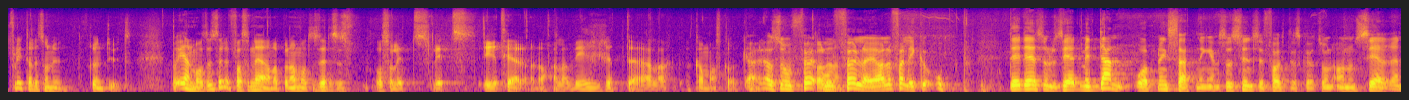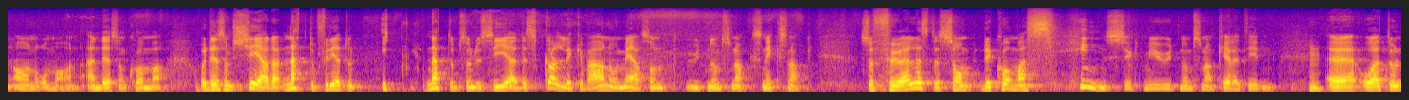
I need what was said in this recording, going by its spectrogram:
flyter litt sånn rundt ut. På en måte så er det fascinerende, på en annen måte så er det også litt, litt irriterende. Da. Eller virrete, eller hva man skal ja, altså, hun, føl hun følger i alle fall ikke opp det er det som du sier, Med den åpningssetningen så syns jeg faktisk at hun annonserer en annen roman enn det som kommer. Og det som skjer der, Nettopp fordi at hun ikke nettopp som du sier, det skal ikke være noe mer sånn utenomsnakk, snikksnakk. Så føles det som det kommer sinnssykt mye utenomsnakk hele tiden. Mm. Uh, og at hun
